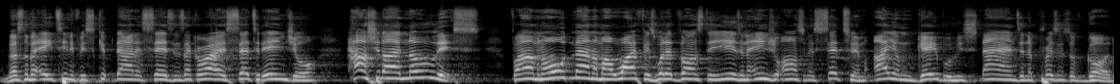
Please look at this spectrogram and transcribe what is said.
Verse number 18, if we skip down, it says, And Zacharias said to the angel, How should I know this? For I am an old man, and my wife is well advanced in years. And the angel answered and said to him, I am Gabriel, who stands in the presence of God,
